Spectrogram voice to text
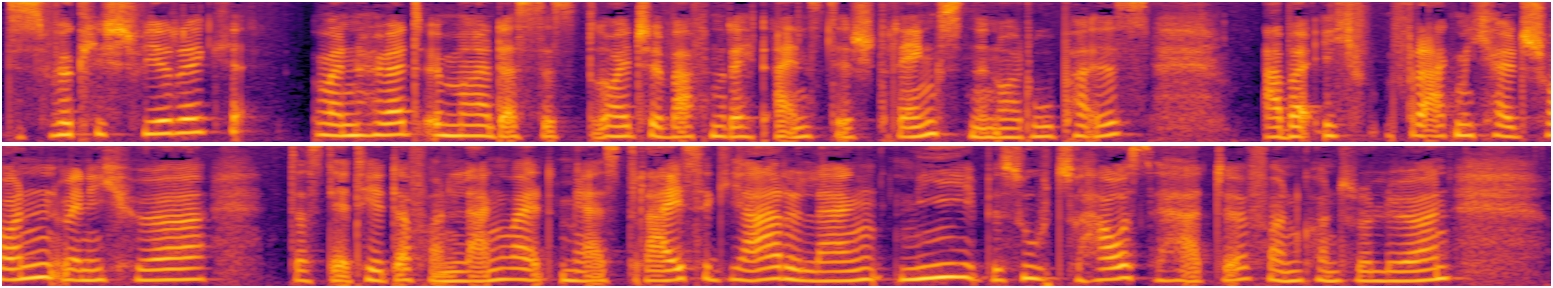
Das ist wirklich schwierig. Man hört immer, dass das deutsche Waffenrecht eines der strengsten in Europa ist. Aber ich frage mich halt schon, wenn ich höre, dass der Täter von Langweid mehr als 30 Jahre lang nie Besuch zu Hause hatte von Kontrolleuren,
